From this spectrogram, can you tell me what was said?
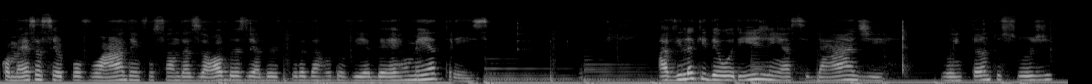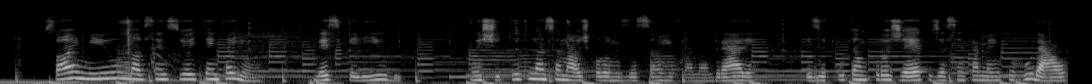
começa a ser povoada em função das obras de abertura da rodovia BR-163. A vila que deu origem à cidade, no entanto, surge só em 1981. Nesse período, o Instituto Nacional de Colonização e Reforma Agrária executa um projeto de assentamento rural,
